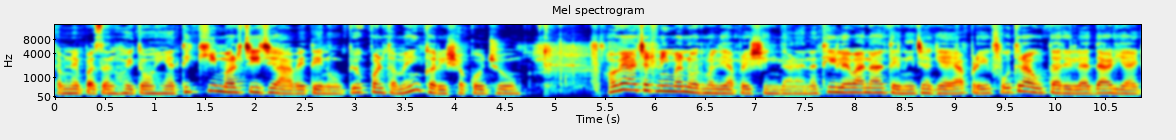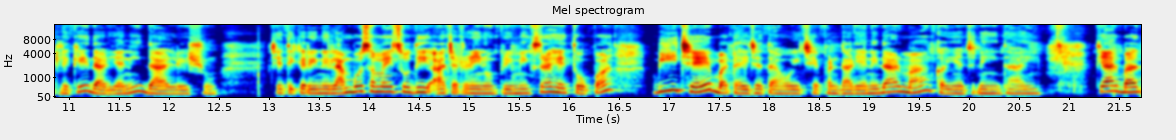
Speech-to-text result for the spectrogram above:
તમને પસંદ હોય તો અહીંયા તીખી મરચી જે આવે તેનો ઉપયોગ પણ તમે કરી શકો છો. હવે આ ચટણીમાં નોર્મલી આપણે શિંગદાણા નથી લેવાના. તેની જગ્યાએ આપણે ફોતરા ઉતારેલા દાળિયા એટલે કે દાળિયાની દાળ લઈશું જેથી કરીને લાંબો સમય સુધી આ ચટણીનું પ્રીમિક્સ રહે તો પણ બી છે, બટાઈ જતા હોય છે. પણ દાળિયાની દાળમાં કંઈ જ નહીં થાય. ત્યારબાદ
